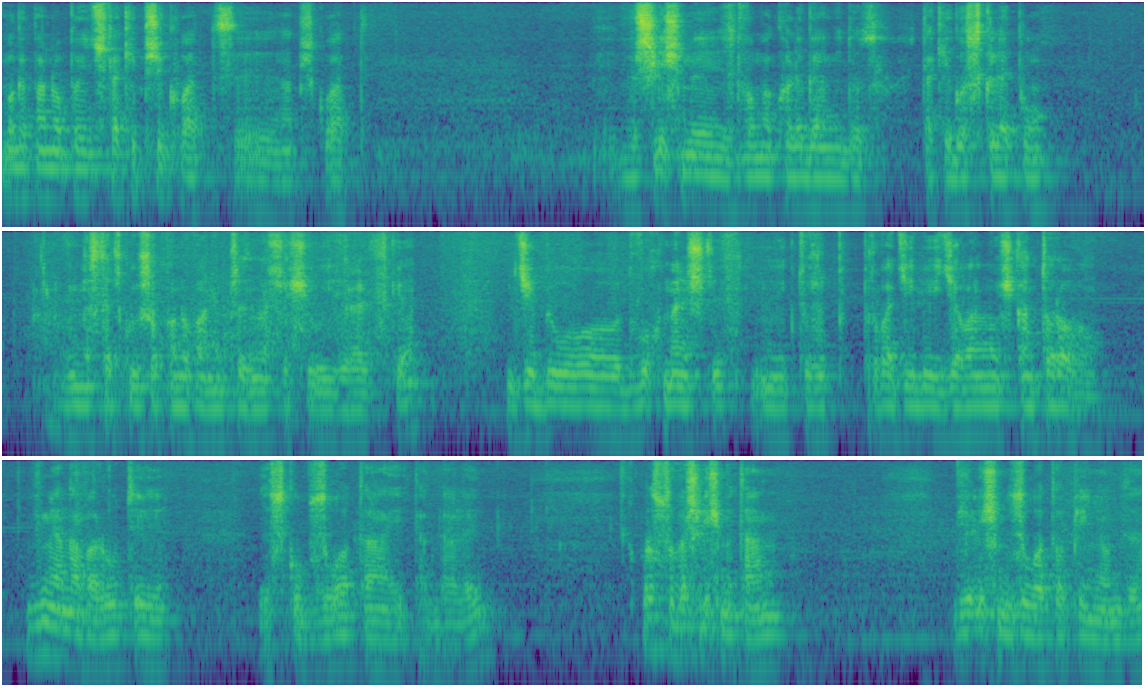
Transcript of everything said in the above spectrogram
Mogę panu opowiedzieć taki przykład. y, Na przykład wyszliśmy z dwoma kolegami do takiego sklepu w miasteczku już opanowanym przez nasze siły izraelskie, gdzie było dwóch mężczyzn, y, którzy prowadzili działalność kantorową. Wymiana waluty, skup złota i tak dalej. Po prostu weszliśmy tam, wzięliśmy złoto, pieniądze.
